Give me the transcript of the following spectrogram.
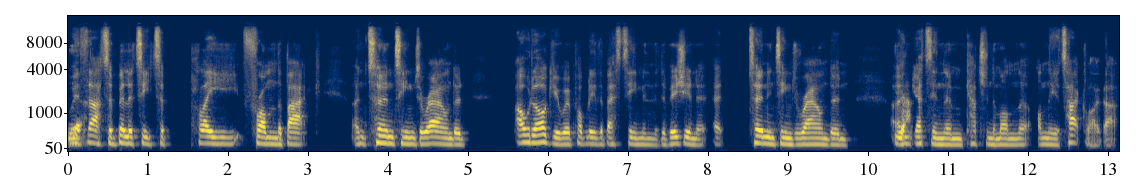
with yeah. that ability to play from the back and turn teams around. And I would argue we're probably the best team in the division at, at turning teams around and, and yeah. getting them, catching them on the on the attack like that.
